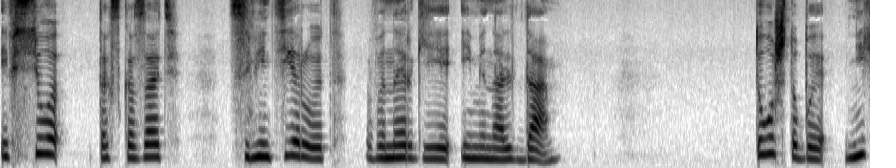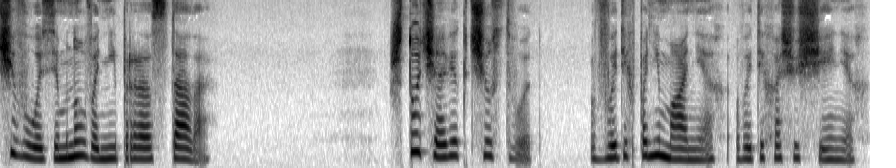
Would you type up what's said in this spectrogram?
И все, так сказать, цементирует в энергии именно льда. То, чтобы ничего земного не прорастало. Что человек чувствует в этих пониманиях, в этих ощущениях?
